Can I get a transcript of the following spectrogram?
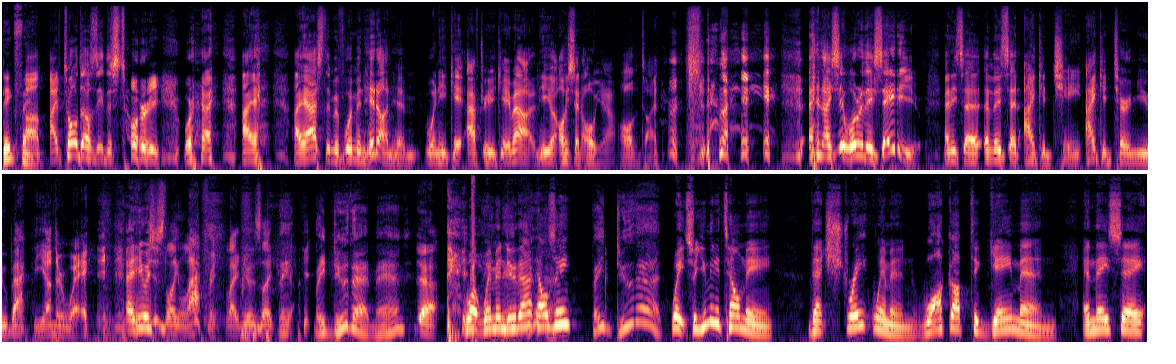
Big fan. Um, I've told LZ the story where I, I, I asked him if women hit on him when he came after he came out, and he always said, "Oh yeah, all the time." and I said, "What do they say to you?" And he said, and they said, "I could change, I could turn you back the other way," and he was just like laughing, like he was like, They they do that, man. "Yeah." what women do that, LZ? They do that. Wait, so you mean to tell me that straight women walk up to gay men and they say,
